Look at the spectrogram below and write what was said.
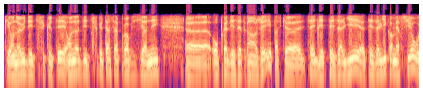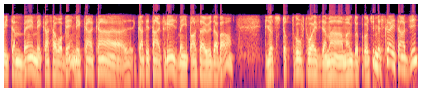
puis on a eu des difficultés, on a des difficultés à s'approvisionner euh, auprès des étrangers parce que tu sais tes alliés, tes alliés commerciaux, ils t'aiment bien, mais quand ça va bien, mais quand quand quand t'es en crise, ben ils pensent à eux d'abord. Puis là, tu te retrouves, toi, évidemment, en manque de produits. Mais cela étant dit,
